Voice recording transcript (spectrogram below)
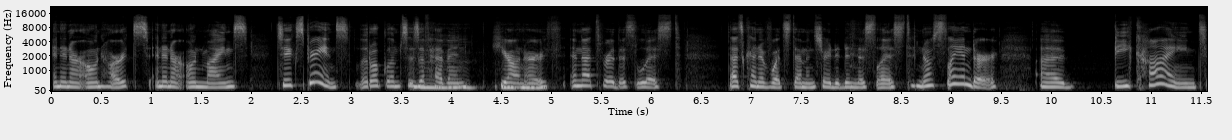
and in our own hearts and in our own minds to experience little glimpses of heaven here on earth. And that's where this list, that's kind of what's demonstrated in this list. No slander. Uh, be kind,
